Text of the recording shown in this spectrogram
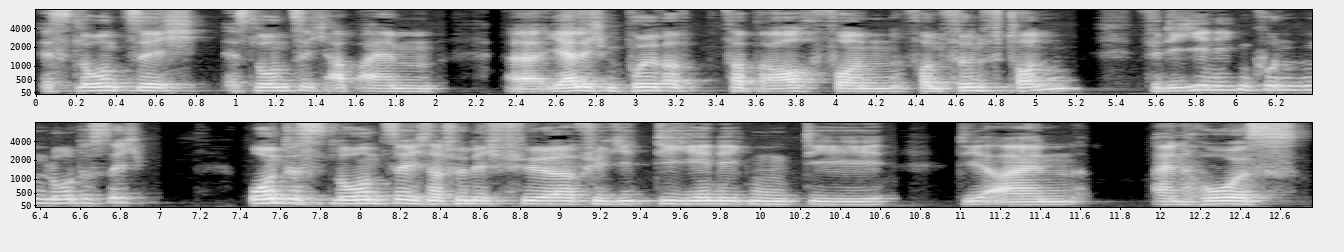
es lohnt sich, es lohnt sich ab einem äh, jährlichen Pulververbrauch von, von fünf Tonnen. Für diejenigen Kunden lohnt es sich. Und es lohnt sich natürlich für, für diejenigen, die, die ein, ein hohes,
